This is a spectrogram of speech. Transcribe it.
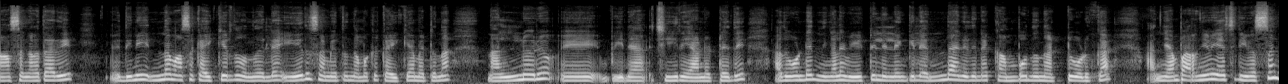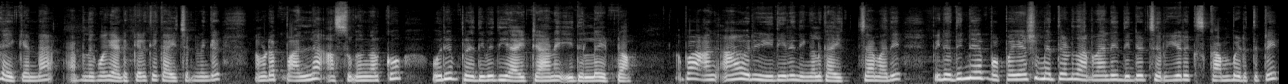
മാസങ്ങളും അതായത് ഇതിന് ഇന്ന മാസം കഴിക്കരുതെന്നൊന്നുമില്ല ഏത് സമയത്തും നമുക്ക് കഴിക്കാൻ പറ്റുന്ന നല്ലൊരു പിന്നെ ചീരയാണ് ഇട്ടത്. അതുകൊണ്ട് നിങ്ങളെ വീട്ടിലില്ലെങ്കിൽ എന്തായാലും ഇതിന്റെ കമ്പൊന്ന് നട്ട് കൊടുക്കുക. ഞാൻ പറഞ്ഞു വിചാരിച്ച ദിവസം കഴിക്കേണ്ട. അപ്പം നിങ്ങൾ ഇടയ്ക്കിടയ്ക്ക് കഴിച്ചിട്ടുണ്ടെങ്കിൽ നമ്മുടെ പല അസുഖങ്ങൾക്കും ഒരു പ്രതിവിധിയായിട്ടാണ് ഇതുള്ള കേട്ടോ അപ്പോൾ ആ- ഒരു രീതിയിൽ നിങ്ങൾ കഴിച്ചാൽ മതി. പിന്നെ ഇതിന്റെ പ്രൊപ്പഗേഷൻ മെത്തേഡ് എന്ന് പറഞ്ഞാൽ ഇതിന്റെ ചെറിയൊരു കമ്പ് എടുത്തിട്ട്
